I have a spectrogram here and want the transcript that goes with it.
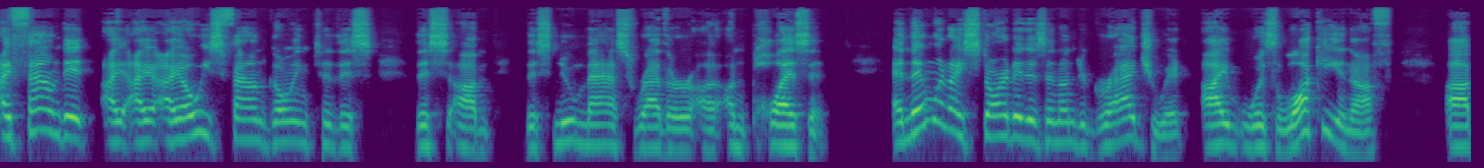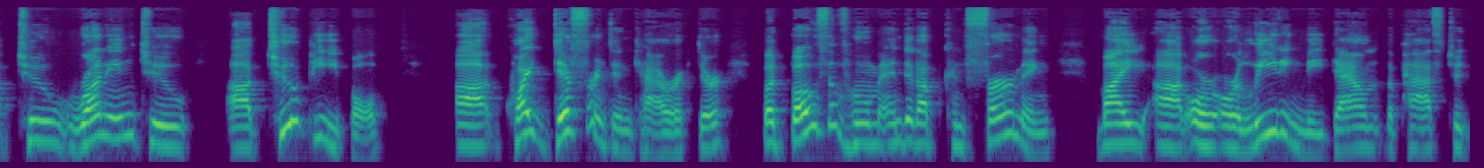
I found it. I, I, I, always found going to this this um, this new mass rather uh, unpleasant. And then when I started as an undergraduate, I was lucky enough uh, to run into uh, two people uh, quite different in character, but both of whom ended up confirming my uh, or or leading me down the path to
